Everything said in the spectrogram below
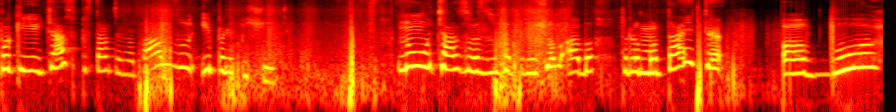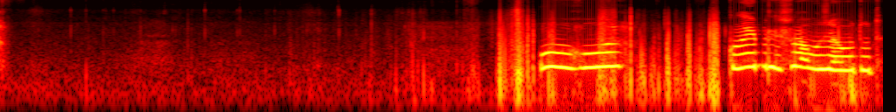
поки є час, поставте на паузу і перепишіть. Ну, час у вас вже прийшов, або промотайте, або. Ого. Коли я прийшла вже отут.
